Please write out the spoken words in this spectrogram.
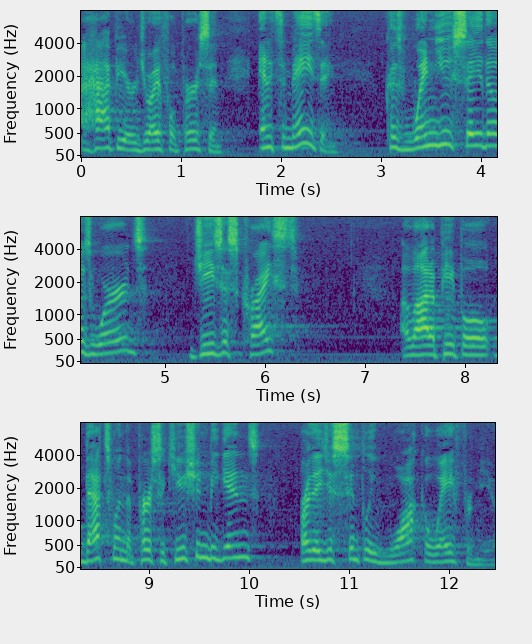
a happy or joyful person? And it's amazing because when you say those words, Jesus Christ, a lot of people, that's when the persecution begins, or they just simply walk away from you.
